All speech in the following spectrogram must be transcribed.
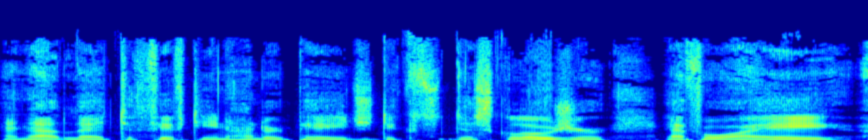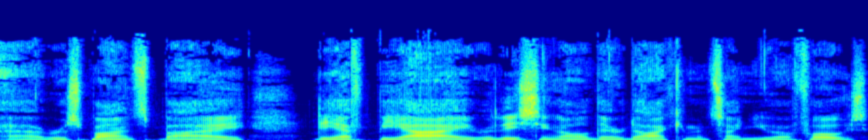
and that led to 1,500 page disclosure FOIA uh, response by the FBI releasing all their documents on UFOs.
